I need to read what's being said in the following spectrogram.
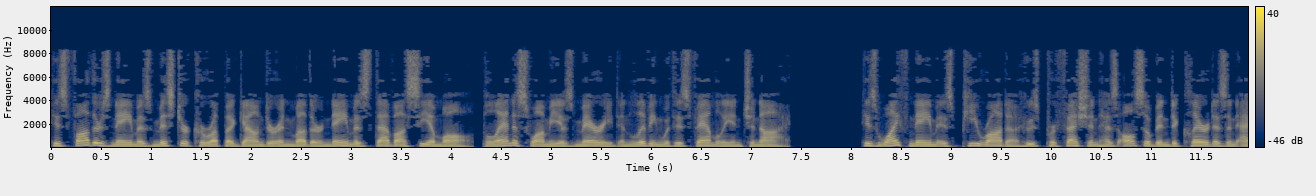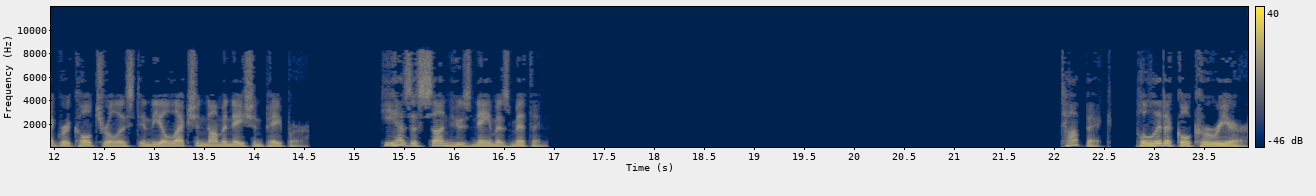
His father's name is Mr. Karuppa Gounder and mother name is Thavasi Amal. Palaniswamy is married and living with his family in Chennai. His wife name is P. Radha whose profession has also been declared as an agriculturalist in the election nomination paper. He has a son whose name is Mithun. Political career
